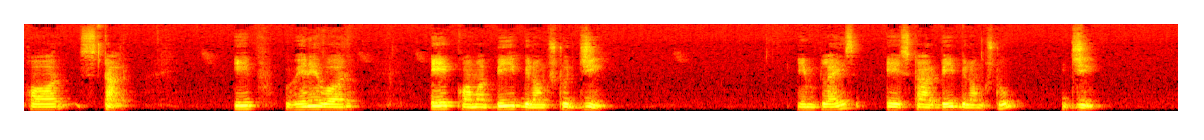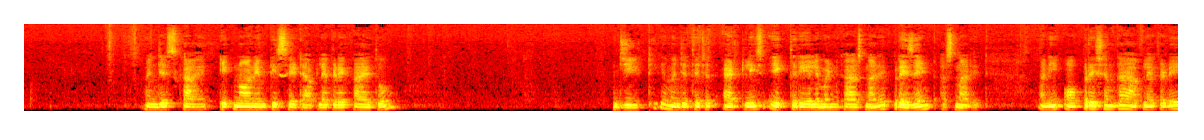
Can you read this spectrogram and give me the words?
for star if if ever a comma b belongs to G implies a star b belongs to G म्हणजेच काय? एक नॉन एम्प्टी सेट आहे आपल्याकडे. काय तो? जी ठीक आहे. म्हणजे त्याच्यात ऍटलिस्ट एक तरी एलिमेंट काय असणार आहे? प्रेझेंट असणार आहेत आणि ऑपरेशन काय आपल्याकडे?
